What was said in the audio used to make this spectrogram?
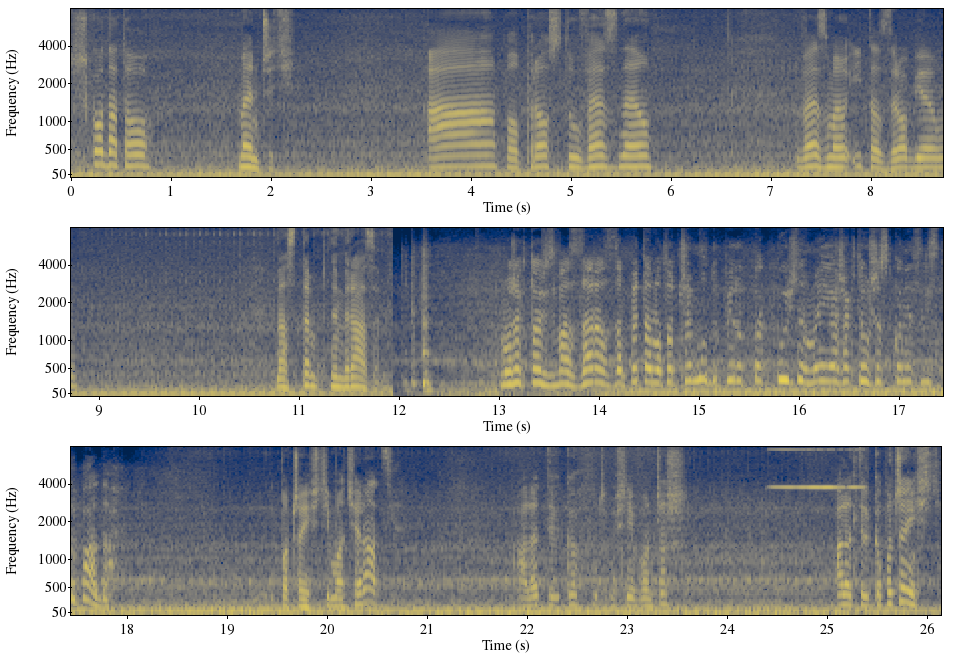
szkoda to męczyć. A po prostu wezmę wezmę i to zrobię następnym razem. Może ktoś z Was zaraz zapyta, no to czemu dopiero tak późno myjesz, jak to już jest koniec listopada? Po części macie rację. Ale tylko, czemu się nie włączasz? Ale tylko po części,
